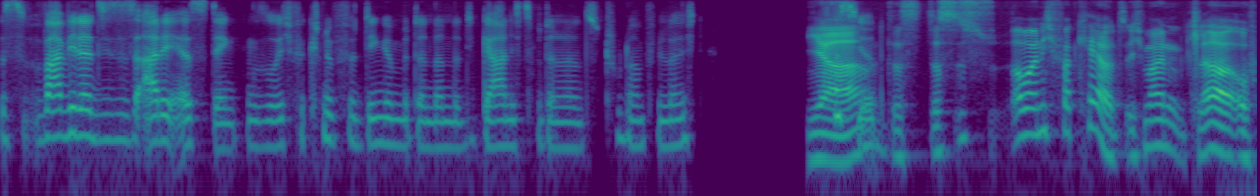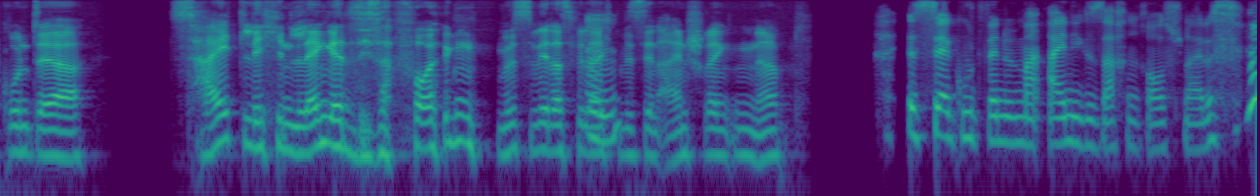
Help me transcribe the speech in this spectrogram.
es war wieder dieses ADS-Denken so. Ich verknüpfe Dinge miteinander, die gar nichts miteinander zu tun haben vielleicht. Ja, Passiert. das, das ist aber nicht verkehrt. Ich meine, klar, aufgrund der zeitlichen Länge dieser Folgen müssen wir das vielleicht Mhm. ein bisschen einschränken, ne? Ist sehr gut, wenn du mal einige Sachen rausschneidest.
